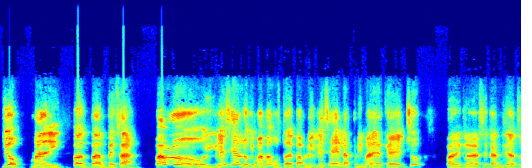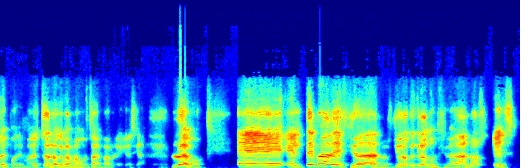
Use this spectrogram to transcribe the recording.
Yo, Madrid, para empezar, Pablo Iglesias, lo que más me ha gustado de Pablo Iglesias es las primarias que ha hecho para declararse candidato de Podemos. Esto es lo que más me ha gustado de Pablo Iglesias. Luego, eh, el tema de Ciudadanos. Yo lo que creo con Ciudadanos es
